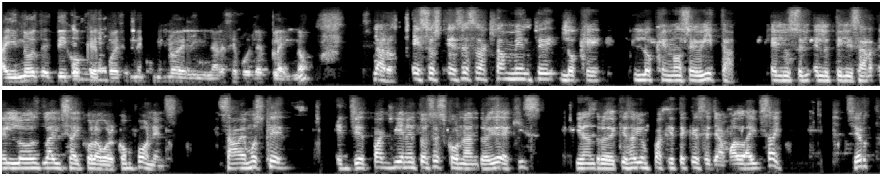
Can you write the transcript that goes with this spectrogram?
Ahí no digo que puede ser un ejemplo de eliminar ese boilerplate, ¿no? Claro, eso es, es exactamente lo que, lo que nos evita el, el utilizar los Lifecycle Aware Components. Sabemos que el Jetpack viene entonces con Android X y en Android X hay un paquete que se llama Lifecycle, ¿cierto?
